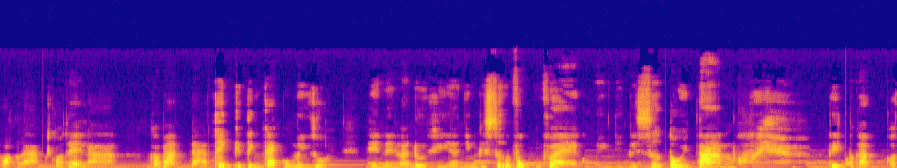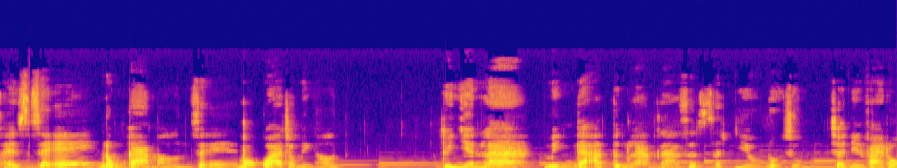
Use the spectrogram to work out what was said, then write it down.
Hoặc là có thể là các bạn đã thích cái tính cách của mình rồi thế nên là đôi khi là những cái sự vụng về của mình, những cái sự tồi tàn của mình thì các bạn có thể dễ đồng cảm hơn, dễ bỏ qua cho mình hơn. Tuy nhiên là mình đã từng làm ra rất rất nhiều nội dung trở nên viral.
